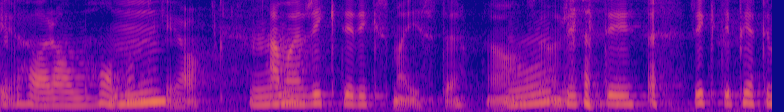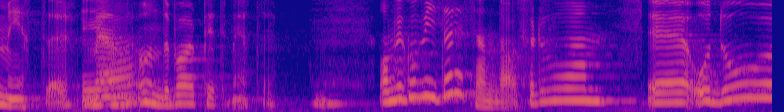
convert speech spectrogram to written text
roligt att höra om honom, Mm. tycker jag. Han var en riktig riksmagister. Ja, så Mm. en riktig, riktig petimeter. Men Ja. underbar petimeter. Om vi går vidare sen då, för då... Eh, och då,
